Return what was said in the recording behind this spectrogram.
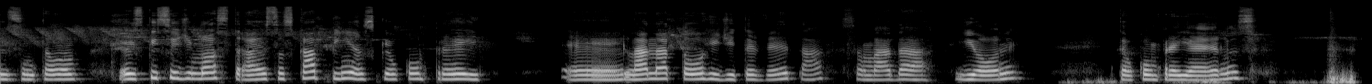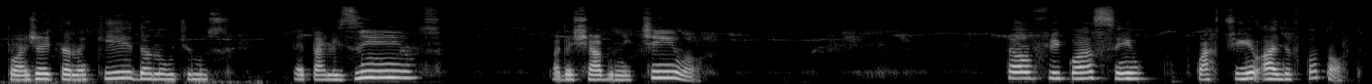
Então, eu esqueci de mostrar essas capinhas que eu comprei é, lá na torre de TV, tá? São lá da Ione. Então, eu comprei elas. Tô ajeitando aqui, dando últimos detalhezinhos. Pra deixar bonitinho, ó. Então, ficou assim o quartinho. ainda ficou torto.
